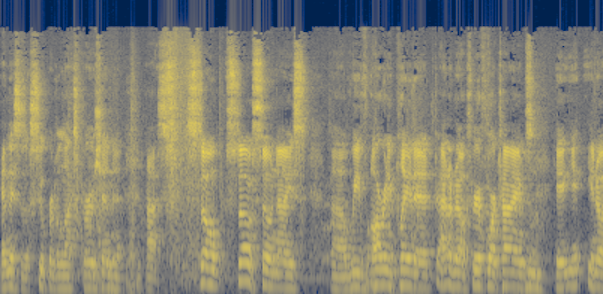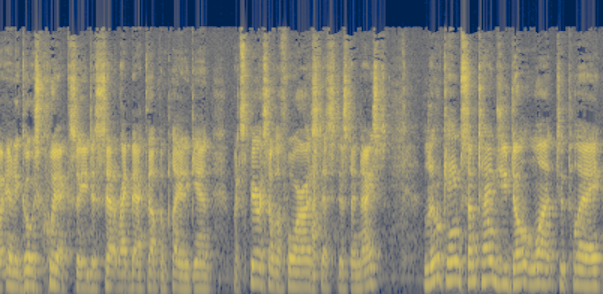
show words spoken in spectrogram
and this is a super deluxe version uh, so so so nice uh, we've already played it, I don't know, three or four times, mm. it, you know, and it goes quick, so you just set it right back up and play it again. But Spirits of the Forest, that's just a nice little games Sometimes you don't want to play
